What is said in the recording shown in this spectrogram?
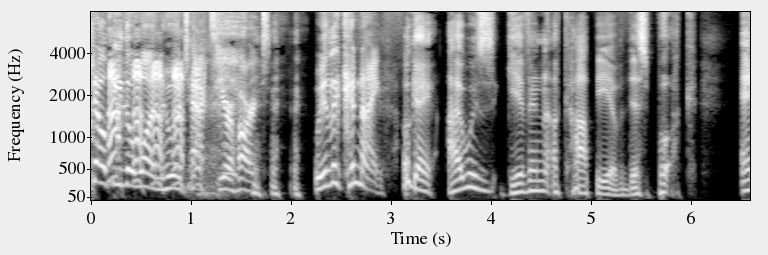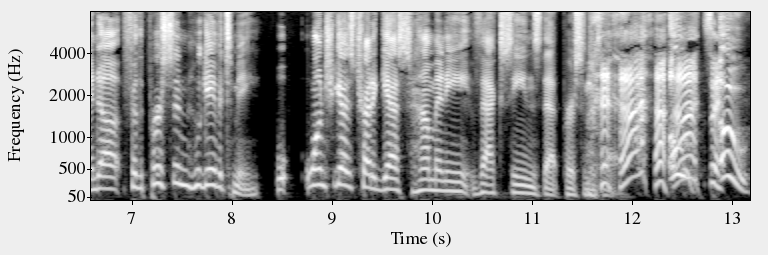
shall be the one who attacks your heart with a knife. Okay, I was given a copy of this book. And uh, for the person who gave it to me, w- why don't you guys try to guess how many vaccines that person has had? Oh, it's, oh,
